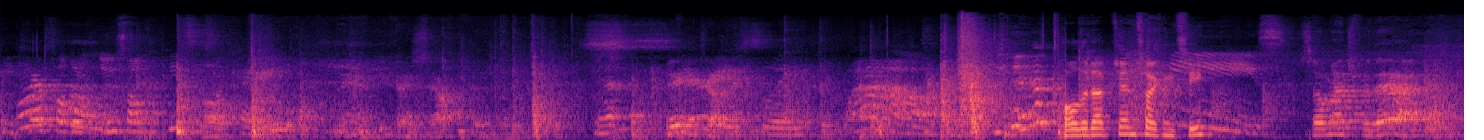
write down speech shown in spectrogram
be careful, don't lose all the pieces, okay? Man, you guys outfitted. Yeah. Big time. Seriously. Wow. Hold it up, Jen, so I can see. So much for that.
